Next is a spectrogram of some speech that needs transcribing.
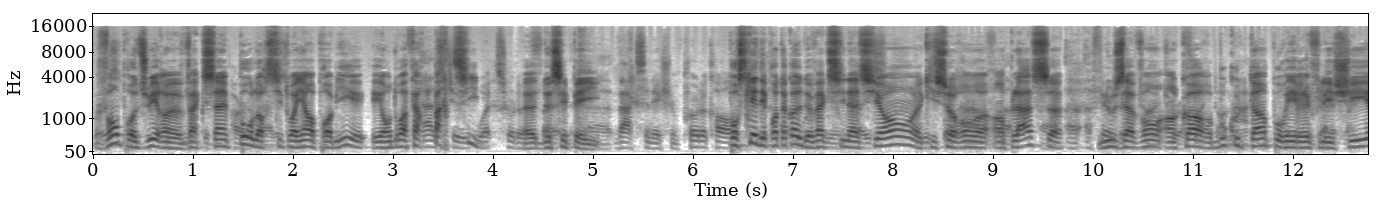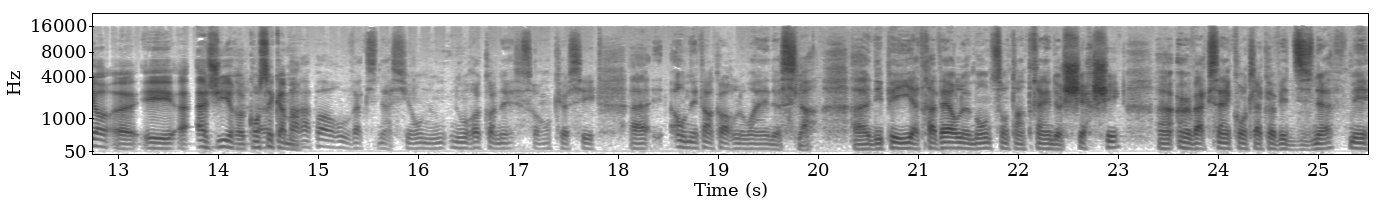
vont produire un vaccin pour leurs citoyens en premier et on doit faire partie euh, de ces pays. Pour ce qui est des protocoles de vaccination euh, qui seront en place, nous avons encore beaucoup de temps pour y réfléchir euh, et agir conséquemment. Par rapport aux vaccinations, nous, nous reconnaissons que c'est, euh, on est encore loin de cela. Euh, des pays à travers le monde sont en train de chercher euh, un vaccin contre la COVID-19, mais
